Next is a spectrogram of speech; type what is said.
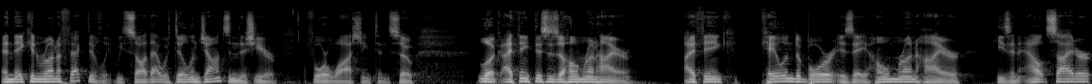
and they can run effectively. We saw that with Dillon Johnson this year for Washington. So, look, I think this is a home run hire. I think Kalen DeBoer is a home run hire. He's an outsider,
